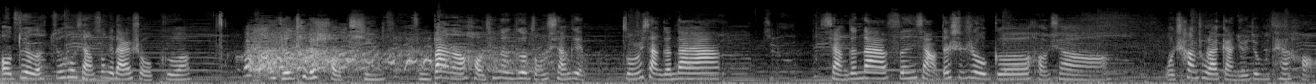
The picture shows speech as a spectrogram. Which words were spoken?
哦，对了，最后想送给大家一首歌，我觉得特别好听，怎么办呢？好听的歌总是想给，总是想跟大家。想跟大家分享，但是这首歌好像我唱出来感觉就不太好。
